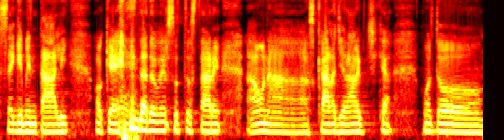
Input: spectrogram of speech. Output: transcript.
seghe mentali, ok, da dover sottostare a una scala gerarchica molto,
